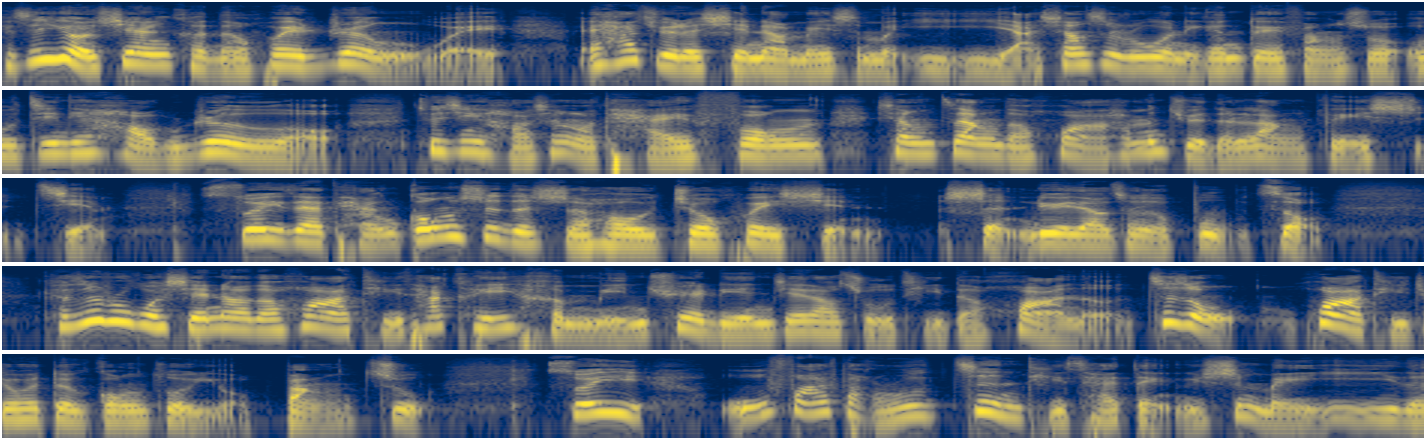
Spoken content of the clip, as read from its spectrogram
可是有些人可能会认为，诶，他觉得闲聊没什么意义啊。像是如果你跟对方说：“我、哦、今天好热哦，最近好像有台风。”像这样的话，他们觉得浪费时间，所以在谈公事的时候就会先省略掉这个步骤。可是如果闲聊的话题，它可以很明确连接到主题的话呢，这种话题就会对工作有帮助。所以无法导入正题，才等于是没意义的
